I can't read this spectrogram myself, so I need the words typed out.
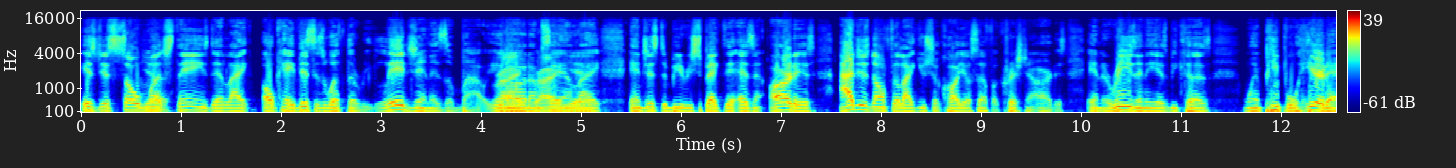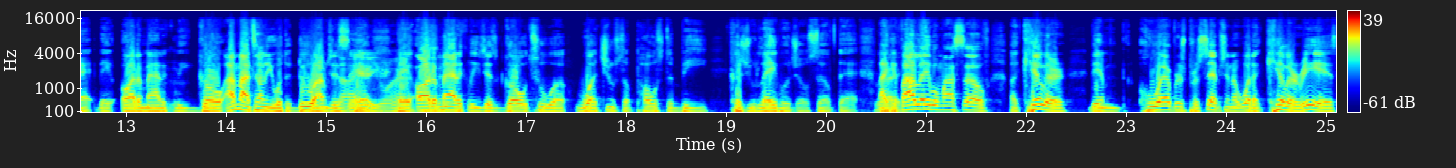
it's just so Yeah. much things that like, okay, this is what the religion is about. You know what I'm right, saying? yeah. Like, and just to be respected as an artist, I just don't feel like you should call yourself a Christian artist. And the reason is because when people hear that, they automatically go, I'm not telling you what to do. I'm just No, saying you they 100%. automatically just go to a, what you supposed to be because you labeled yourself that. Like Right. if I label myself a killer, then whoever's perception of what a killer is,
